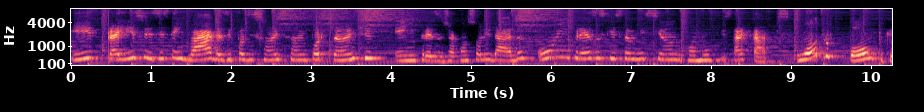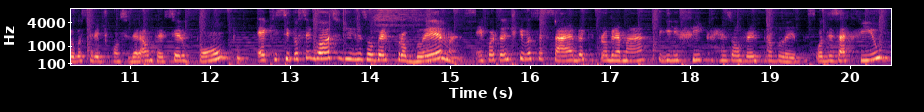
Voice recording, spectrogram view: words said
E para isso existem vagas e posições são importantes em empresas já consolidadas ou em empresas que estão iniciando como startups. Um outro ponto que eu gostaria de considerar, um terceiro ponto, é que se você gosta de resolver problemas, é importante que você saiba que programar significa resolver problemas. O desafio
